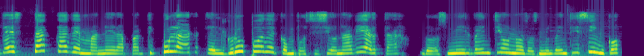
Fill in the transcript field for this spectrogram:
Destaca de manera particular el Grupo de Composición Abierta 2021-2025,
